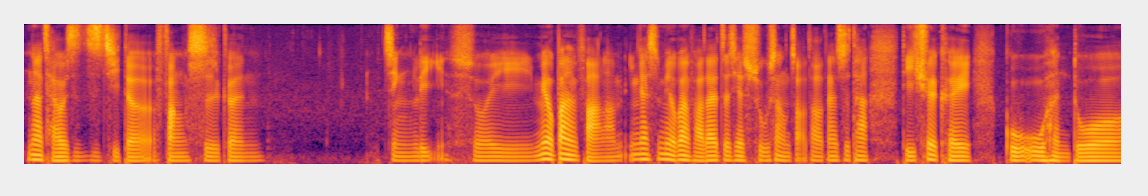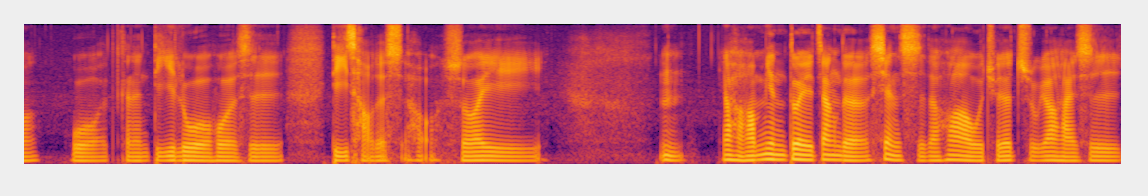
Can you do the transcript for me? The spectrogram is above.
那才会是自己的方式跟经历。所以没有办法啦，应该是没有办法在这些书上找到，但是它的确可以鼓舞很多我可能低落或者是低潮的时候，所以。嗯，要好好面对这样的现实的话，我觉得主要还是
